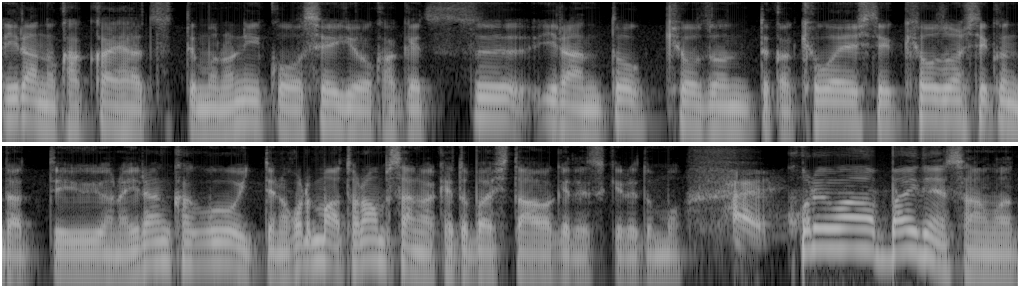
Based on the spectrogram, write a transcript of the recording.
イランの核開発ってものにこう制御をかけつつイランと共存というか共栄して共存していくんだっていうようなイラン核合意っていうのはこれまあトランプさんが蹴飛ばしたわけですけれども、はい、これはバイデンさんは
